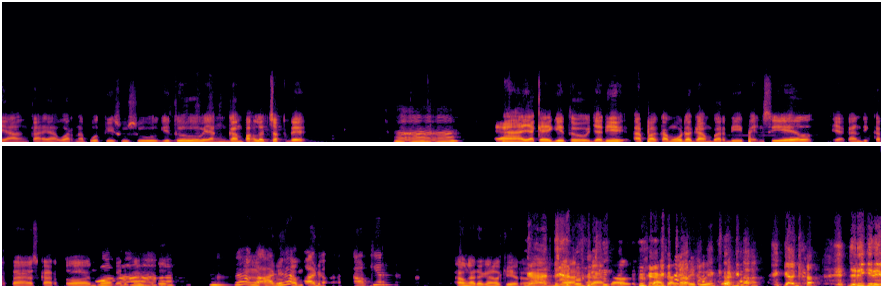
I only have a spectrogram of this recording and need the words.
Yang kayak warna putih susu gitu, yang gampang lecek deh. Uh, uh, uh. Ya, ya kayak gitu. Jadi apa kamu udah gambar di pensil, ya kan di kertas karton oh, baru kamu enggak nah, enggak ada kamu, enggak ada kalkir Oh, nggak ada kalkir? Oh. Nggak ada. Gagal. Gagal nyari duit. Gagal. Gagal. Jadi gini,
